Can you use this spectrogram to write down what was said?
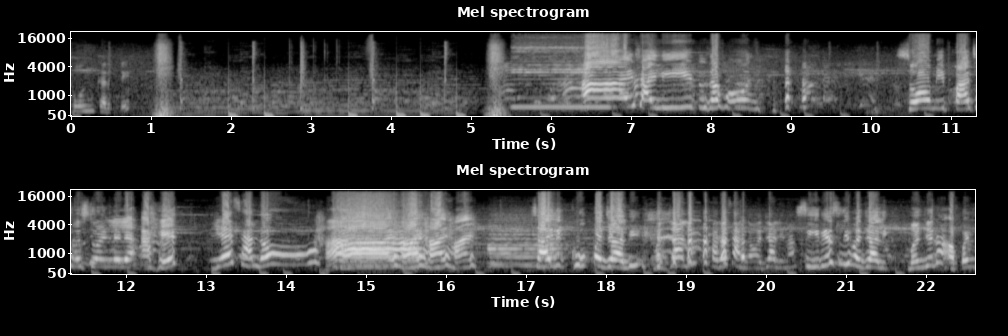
फोन करते. फोन सो मी पाच वस्तू आणलेल्या आहेत. Yes hello hi hi hi hi Sayali खूप मजा आली. मजा आली. खरं सांगा मजा आली ना? सिरियसली मजा आली. म्हणजे ना आपण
